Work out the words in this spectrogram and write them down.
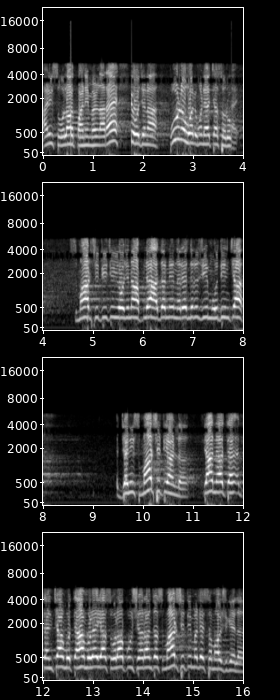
आणि सोलार पाणी मिळणार आहे. योजना पूर्ण होण्याच्या स्वरूप आहे. स्मार्ट सिटीची योजना आपल्या आदरणीय नरेंद्रजी मोदींच्या ज्यांनी स्मार्ट सिटी आणलं त्या त्यांच्या त्यामुळे या सोलापूर शहरांचं स्मार्ट सिटीमध्ये समावेश केलं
